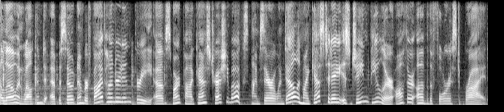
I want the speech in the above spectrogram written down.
Hello and welcome to episode number 503 of Smart Podcast Trashy Books. I'm Sarah Wendell, and my guest today is Jane Buehler, author of The Forest Bride.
